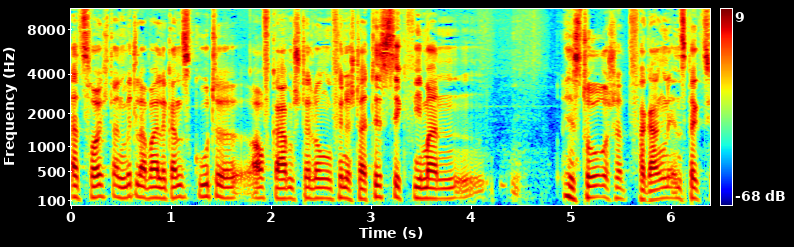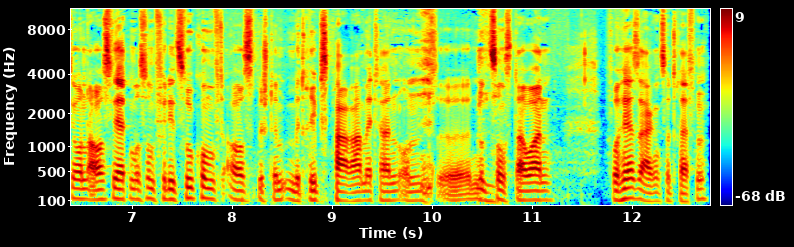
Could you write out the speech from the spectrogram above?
erzeugt dann mittlerweile ganz gute Aufgabenstellungen für eine Statistik, wie man historische vergangene Inspektionen auswerten muss, um für die Zukunft aus bestimmten Betriebsparametern und äh, Nutzungsdauern Vorhersagen zu treffen.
